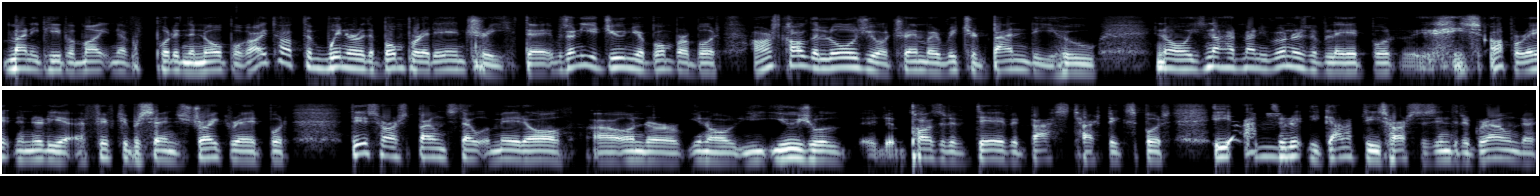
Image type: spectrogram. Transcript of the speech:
many people mightn't have put in the notebook. I thought the winner of the bumper at Aintree, the, it was only a junior bumper, but a horse called the Logio, trained by Richard Bandey, who, you know, he's not had many runners of late, but he's operating at nearly a 50% strike rate. But this horse bounced out and made all uh, under, you know, usual uh, positive David Bass tactics, but he absolutely galloped these horses into the ground. Uh,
